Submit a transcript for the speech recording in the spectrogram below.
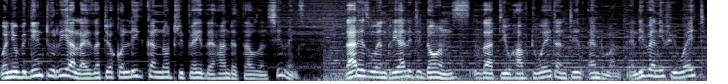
when you begin to realize that your colleague cannot repay the 100,000 shillings. That is when reality dawns that you have to wait until end month, and even if you wait,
